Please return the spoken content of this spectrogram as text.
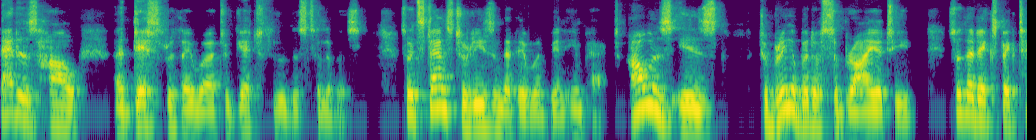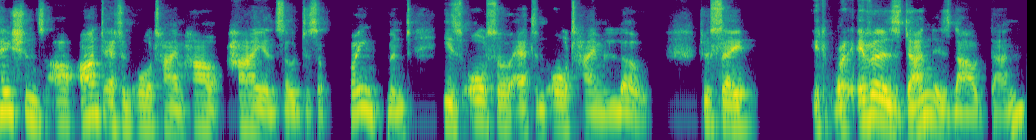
That is how uh, desperate they were to get through the syllabus. So it stands to reason that there would be an impact. Ours is to bring a bit of sobriety so that expectations are, aren't at an all time high and so disappointment is also at an all time low. To say, it, whatever is done is now done,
